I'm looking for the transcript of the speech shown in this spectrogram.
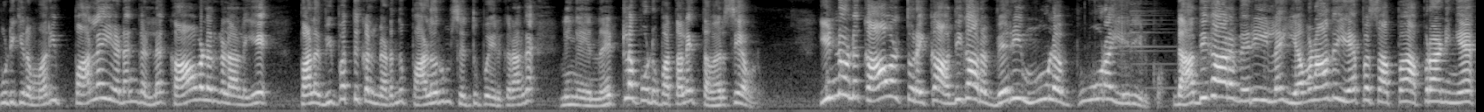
பிடிக்கிற மாதிரி பல இடங்கள்ல காவலர்களாலேயே பல விபத்துக்கள் நடந்து பலரும் செத்து போயிருக்கிறாங்க. நீங்க நெட்ல போட்டு பார்த்தாலே வரிசையா வரும். இன்னொன்னு காவல்துறைக்கு அதிகார வெறி மூளை பூரா ஏறி இருக்கும். இந்த அதிகார வெறியில எவனாவது ஏப்ப சாப்ப அப்புறம் நீங்க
